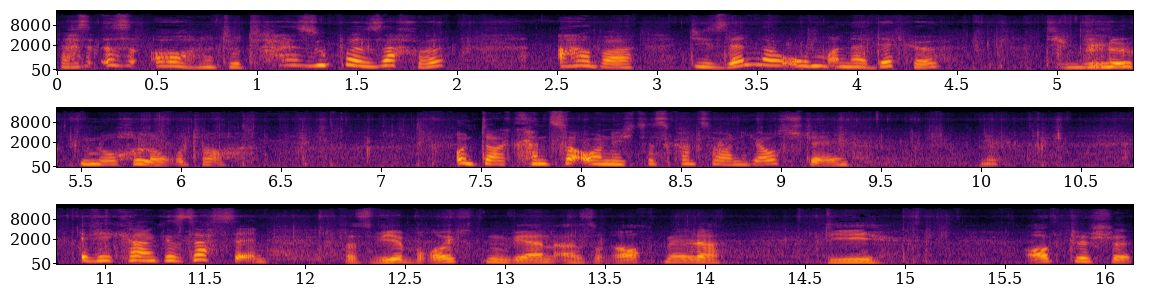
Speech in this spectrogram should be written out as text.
Das ist auch eine total super Sache. Aber die Sender oben an der Decke, die blöken noch lauter. Und da kannst du auch nicht, das kannst du auch nicht ausstellen. Nee. Wie krank ist das denn? Was wir bräuchten, wären also Rauchmelder, die optische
